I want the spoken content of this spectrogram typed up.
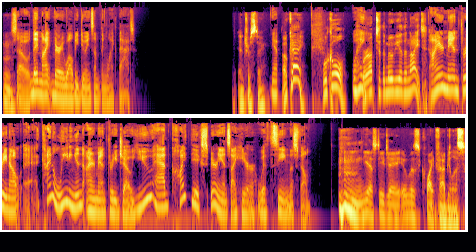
Hmm. So they might very well be doing something like that. Interesting Yep. okay well cool Well, hey- we're up to the movie of the night Iron Man 3. Now, uh, kind of leading into Iron Man 3, Joe, you had quite the experience, I hear, with seeing this film. yes, TJ, it was quite fabulous.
